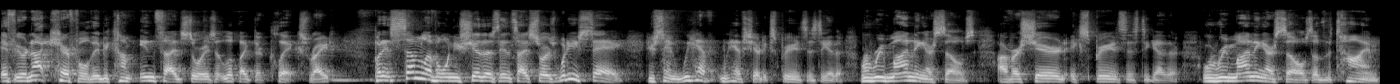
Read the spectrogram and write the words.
if you're not careful, they become inside stories that look like they're cliques, right? Mm-hmm. But at some level, when you share those inside stories, what do you say? You're saying we have, we have shared experiences together. We're reminding ourselves of our shared experiences together. We're reminding ourselves of the time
